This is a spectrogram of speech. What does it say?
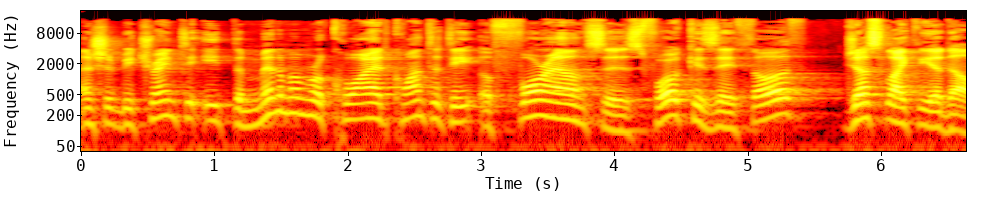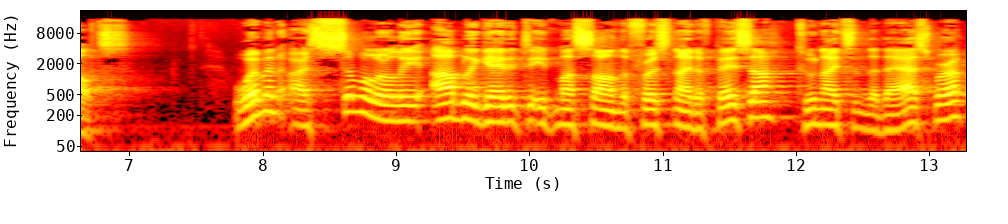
and should be trained to eat the minimum required quantity of four ounces, four kizetoth, just like the adults. Women are similarly obligated to eat matzah on the first night of Pesach, two nights in the diaspora.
